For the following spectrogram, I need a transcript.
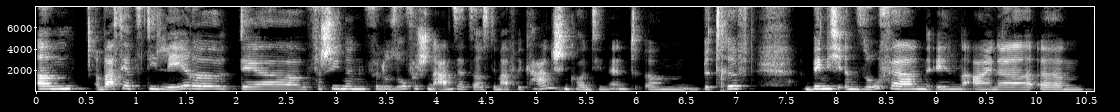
Ähm, was jetzt die Lehre der verschiedenen philosophischen Ansätze aus dem afrikanischen Kontinent ähm, betrifft, bin ich insofern in einer ähm,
